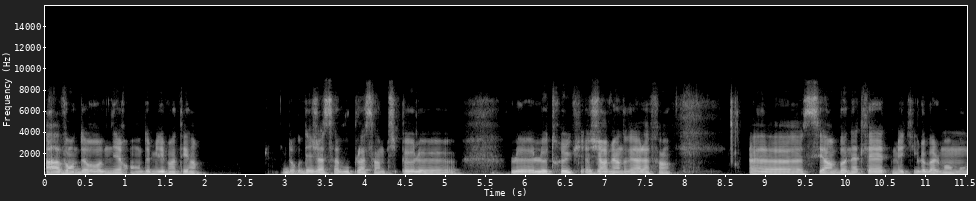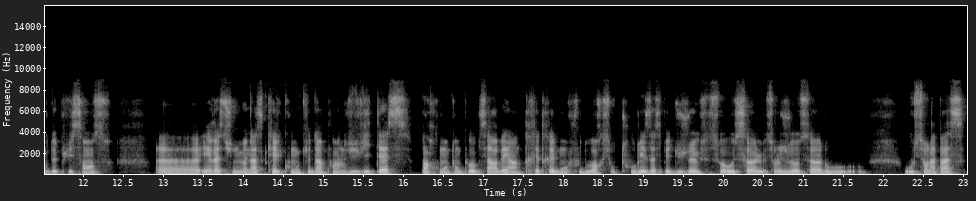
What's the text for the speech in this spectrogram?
avant de revenir en 2021. Donc, déjà, ça vous place un petit peu le, truc. J'y reviendrai à la fin. Euh, c'est un bon athlète, mais qui globalement manque de puissance euh, et reste une menace quelconque d'un point de vue vitesse. Par contre, on peut observer un très très bon footwork sur tous les aspects du jeu, que ce soit au sol, sur le jeu au sol ou, sur la passe.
